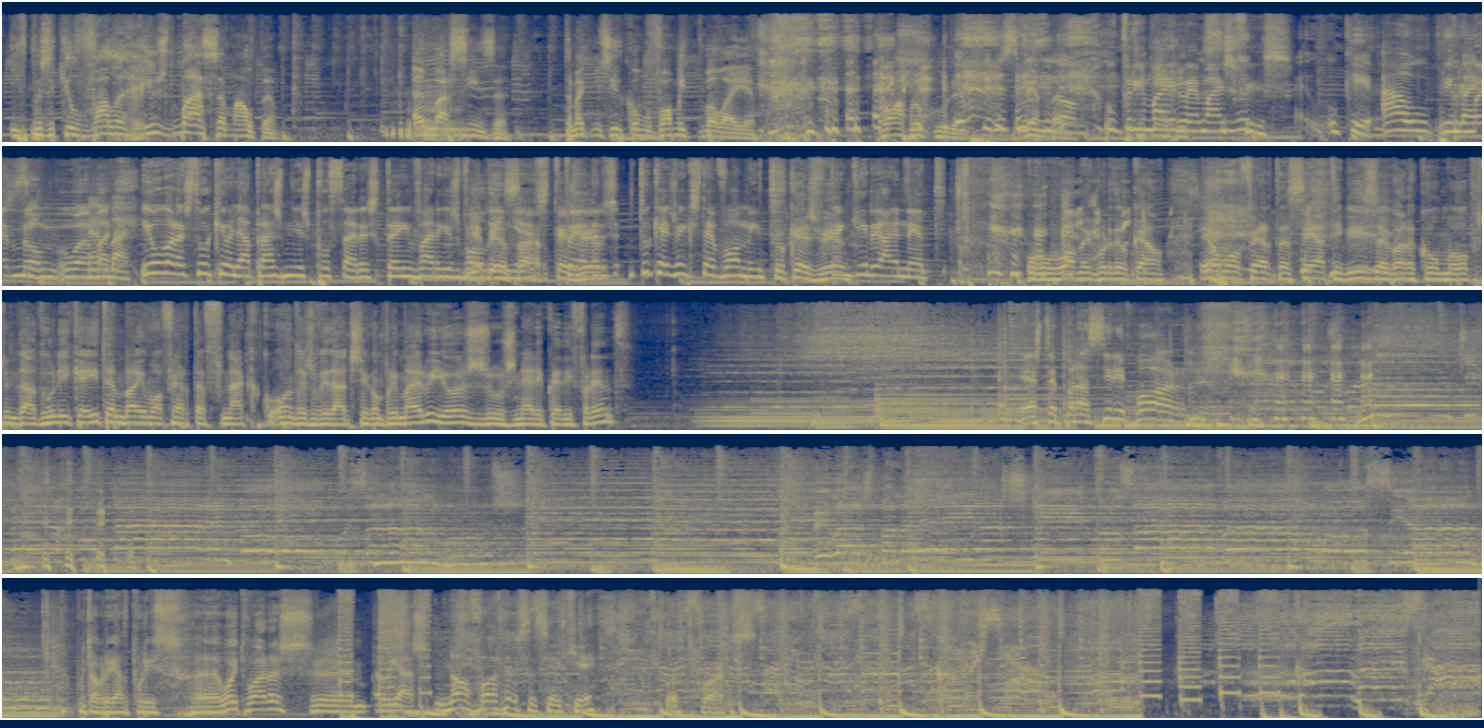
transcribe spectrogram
e depois aquilo vala rios de massa, malta. Âmbar cinza, também conhecido como vómito de baleia. Vão à procura. Eu prefiro o segundo Venda. nome. o primeiro é mais fixe. O quê? Ah, o primeiro, Primeiro nome, sim. o âmbar. Âmbar. Eu agora estou aqui a olhar para as minhas pulseiras que têm várias bolinhas pensar, de queres pedras. Tu queres ver que isto é vómito? Tu queres ver? Tem que ir à net. O Homem que Mordeu o Cão é uma oferta Seat Ibiza, agora com uma oportunidade única e também uma oferta FNAC, onde as novidades chegam primeiro e hoje o genérico é diferente. Esta é para a Siri Porn. Perguntar em poucos anos pelas baleias que cruzavam o oceano. Muito obrigado por isso. Uh, 8 horas, uh, aliás, 9 horas, assim é que é. 8 horas.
